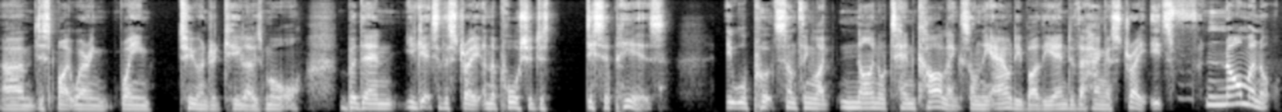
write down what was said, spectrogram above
um, despite wearing weighing 200 kilos more. But then you get to the straight and the Porsche just disappears. It will put something like nine or 10 car lengths on the Audi by the end of the hangar straight. It's phenomenal.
